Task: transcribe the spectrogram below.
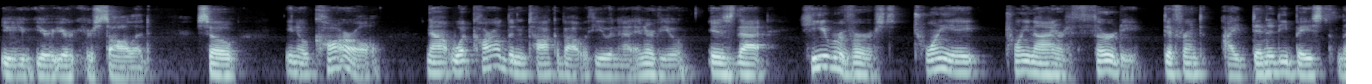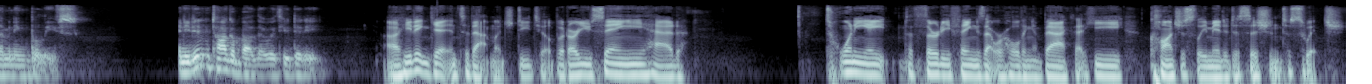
you, you you're you're you're solid. So, you know, Carl. Now, what Carl didn't talk about with you in that interview is that he reversed 28, 29, or 30 different identity based limiting beliefs. And he didn't talk about that with you, did he? Uh, he didn't get into that much detail, but are you saying he had 28 to 30 things that were holding him back that he consciously made a decision to switch?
